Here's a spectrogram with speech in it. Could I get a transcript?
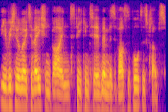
the original motivation behind speaking to members of our supporters clubs?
